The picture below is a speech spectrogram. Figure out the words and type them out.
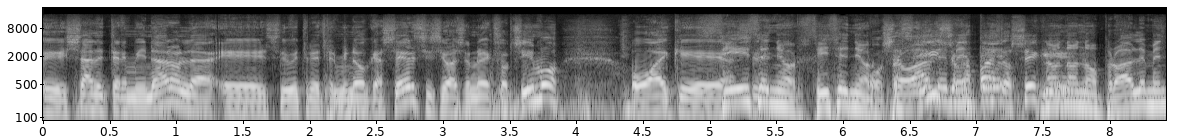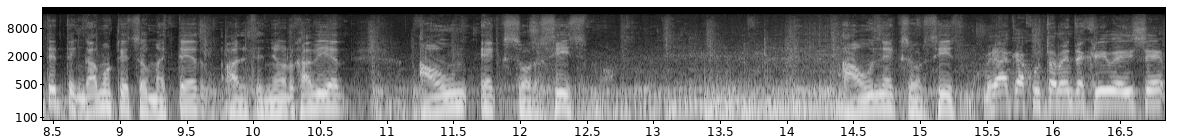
eh, ya determinaron, la, eh, Silvestre determinó qué hacer, si se va a hacer un exorcismo o hay que... Sí, hacer- señor, sí, señor. O sea, se hizo, capaz, no sé qué- no, no, no, probablemente tengamos que someter al señor Javier a un exorcismo. A un exorcismo. Mirá, acá justamente escribe, dice...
